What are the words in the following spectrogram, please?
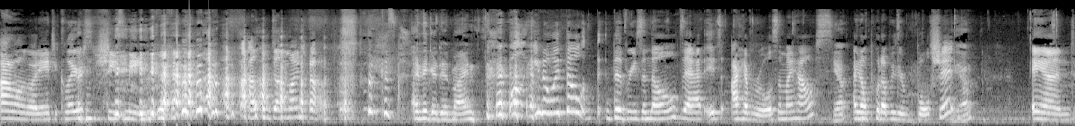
I don't want to go to Auntie Clare's. She's mean. I'll have done my job. I think I did mine. Well, you know what though? The reason though that is I have rules in my house. Yep. I don't put up with your bullshit. yep. And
